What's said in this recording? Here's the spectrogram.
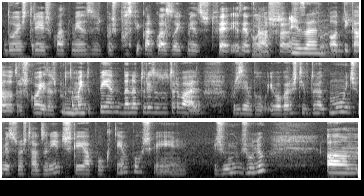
dois, três, quatro meses e depois posso ficar quase oito meses de férias, entre Pois. aspas. Exato. Ou dedicado a outras coisas, porque também depende da natureza do trabalho. Por exemplo, eu agora estive durante muitos meses nos Estados Unidos, cheguei há pouco tempo, cheguei em junho, julho, um,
